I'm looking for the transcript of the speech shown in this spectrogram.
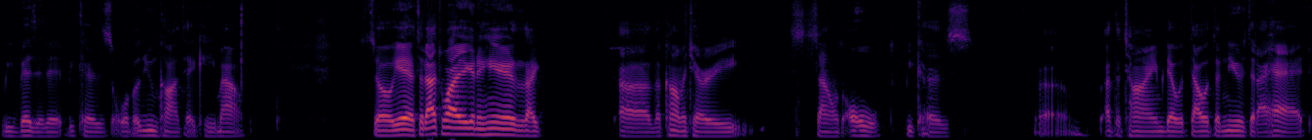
revisit it because all the new content came out so yeah, so that's why you're gonna hear like uh, the commentary sounds old because um, at the time that was, that was the news that I had.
